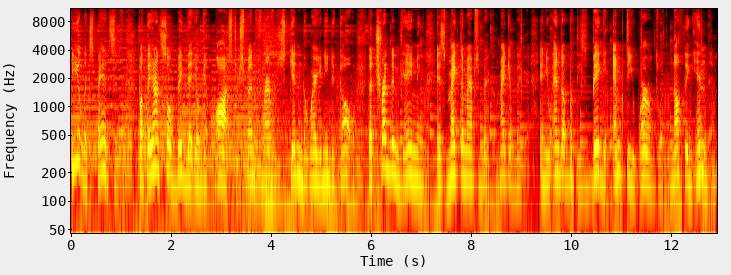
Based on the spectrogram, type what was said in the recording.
feel expansive, but they aren't so big that you'll get lost or spend forever just getting to where you need to go. The trend in gaming is make the maps bigger, make it bigger, and you end up with these big empty worlds with nothing in them.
